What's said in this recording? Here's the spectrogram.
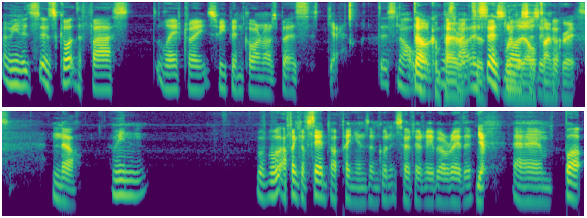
I mean, it's it's got the fast left right sweeping corners, but it's yeah, it's not. Don't one- compare it's not, it to it's, it's one not of the all time greats. No, I mean, I think I've said my opinions. I'm going to Saudi Arabia already. Yep. Um, but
